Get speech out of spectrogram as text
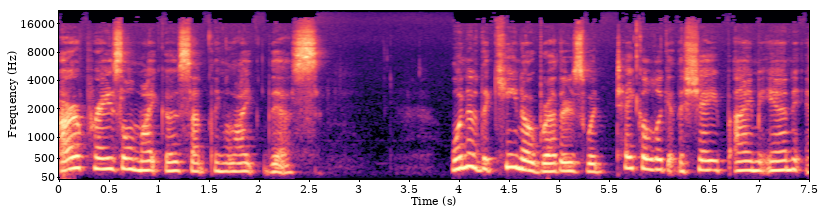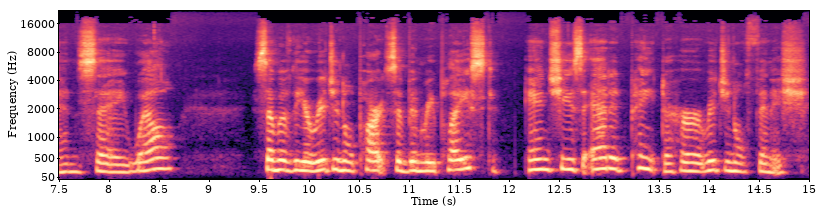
Our appraisal might go something like this. One of the Keno brothers would take a look at the shape I'm in and say, Well, some of the original parts have been replaced, and she's added paint to her original finish.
